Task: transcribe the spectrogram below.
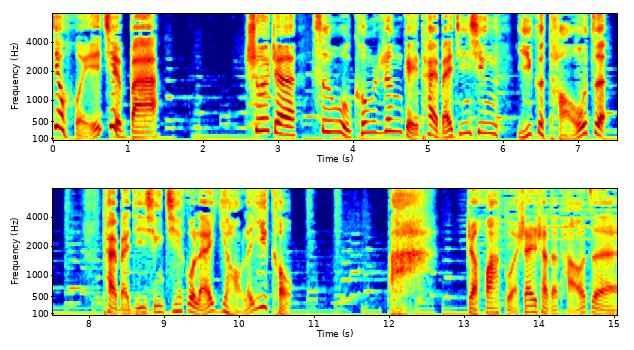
就回去吧。说着，孙悟空扔给太白金星一个桃子，太白金星接过来咬了一口，啊，这花果山上的桃子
